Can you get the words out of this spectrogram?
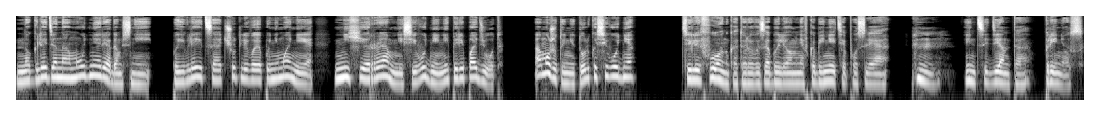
Но, глядя на Мудня рядом с ней, появляется отчетливое понимание — ни хера мне сегодня не перепадет. А может и не только сегодня. Телефон, который вы забыли у меня в кабинете после инцидента, принес.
